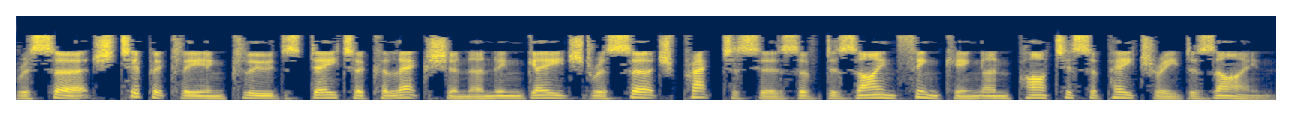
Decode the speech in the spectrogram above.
Research typically includes data collection and engaged research practices of design thinking and participatory design.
